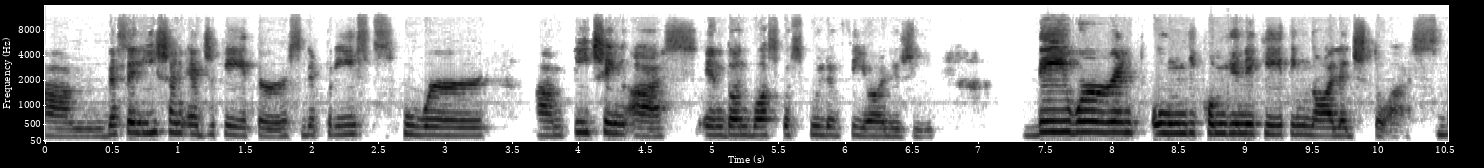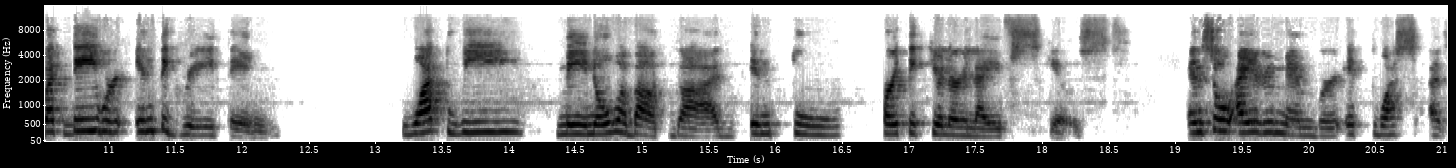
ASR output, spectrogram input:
um, the Salesian educators, the priests who were um, teaching us in Don Bosco School of Theology. They weren't only communicating knowledge to us, but they were integrating what we may know about God into particular life skills. And so I remember it was a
